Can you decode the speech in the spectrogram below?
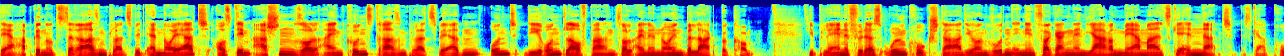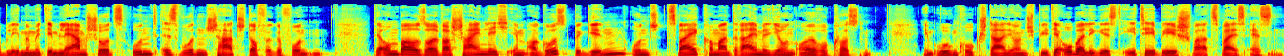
Der abgenutzte Rasenplatz wird erneuert, aus dem Aschen soll ein Kunstrasenplatz werden und die Rundlaufbahn soll einen neuen Belag bekommen. Die Pläne für das Uhlenkrug-Stadion wurden in den vergangenen Jahren mehrmals geändert. Es gab Probleme mit dem Lärmschutz und es wurden Schadstoffe gefunden. Der Umbau soll wahrscheinlich im August beginnen und 2,3 Millionen Euro kosten. Im Uhlenkrug-Stadion spielt der Oberligist ETB Schwarz-Weiß Essen.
